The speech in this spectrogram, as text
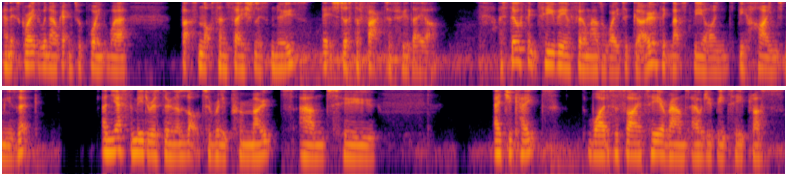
And it's great that we're now getting to a point where that's not sensationalist news. It's just a fact of who they are. I still think TV and film has a way to go. I think that's behind behind music. And yes, the media is doing a lot to really promote and to educate wider society around LGBT plus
